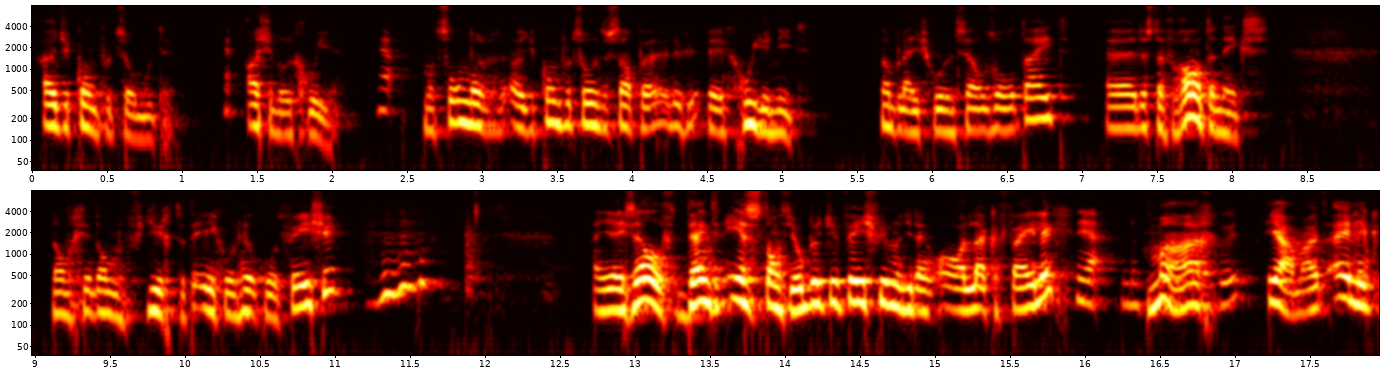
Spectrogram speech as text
uit je comfortzone moeten. Ja. Als je wil groeien. Ja. Want zonder uit je comfortzone te stappen, eh, groei je niet. Dan blijf je gewoon hetzelfde altijd. Eh, dus dan verandert er niks. Dan, dan viert het ego een heel groot feestje. en jij zelf denkt in eerste instantie ook dat je een feestje viert, want je denkt, oh, lekker veilig. Ja, dat Maar- goed. Ja, maar uiteindelijk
